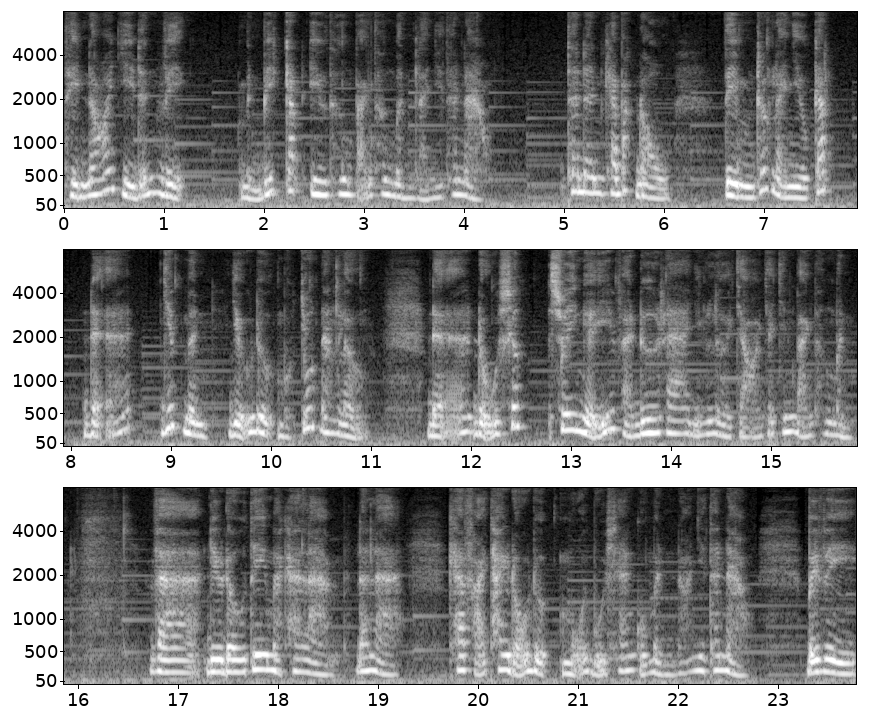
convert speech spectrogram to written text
thì nói gì đến việc mình biết cách yêu thương bản thân mình là như thế nào. Thế nên kha bắt đầu tìm rất là nhiều cách để giúp mình giữ được một chút năng lượng, để đủ sức suy nghĩ và đưa ra những lựa chọn cho chính bản thân mình. Và điều đầu tiên mà kha làm đó là kha phải thay đổi được mỗi buổi sáng của mình nó như thế nào. Bởi vì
